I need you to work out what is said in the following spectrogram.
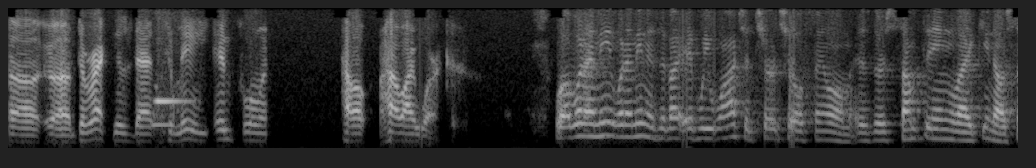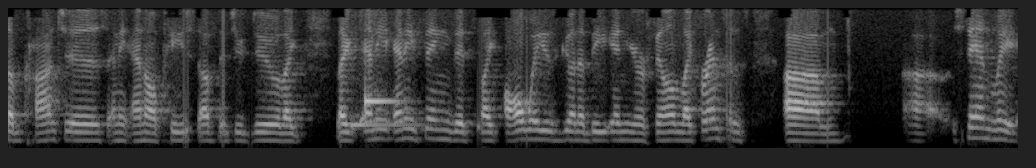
uh, uh, directors that, to me, influence how how I work. Well, what I mean, what I mean is, if I, if we watch a Churchill film, is there something like you know subconscious, any NLP stuff that you do, like like any anything that's like always going to be in your film? Like for instance, um, uh, Stan Lee,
